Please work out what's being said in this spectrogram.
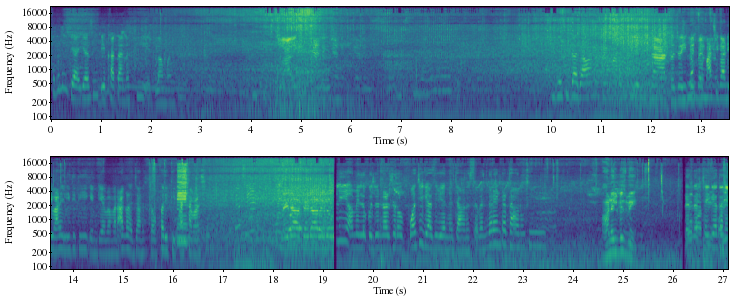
ખબર નહીં ક્યાં ગયા છે દેખાતા નથી એટલા માટે જો આવે છે સીધે જવાનું છે અમારે. સીધા તો જો હિતેશભાઈ પાછી ગાડી વાળી લીધી હતી કેમ કે હવે અમારે આગળ જવાનું છે તો ફરીથી પાછા વાળશે. અમે લોકો જો નર્સરો પહોંચી ગયા છીએ અને જવાનું છે અંદર એન્ટર થવાનું છે. અનિલ બિસ્બી અંદર થઈ ગયા તને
